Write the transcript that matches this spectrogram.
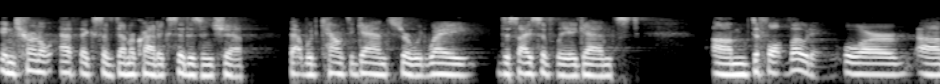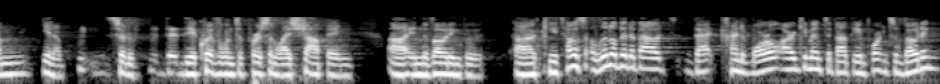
internal ethics of democratic citizenship that would count against or would weigh decisively against um, default voting or um, you know, sort of the, the, equivalent of personalized shopping uh, in the voting booth. Uh, can you tell us a little bit about that kind of moral argument about the importance of voting?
